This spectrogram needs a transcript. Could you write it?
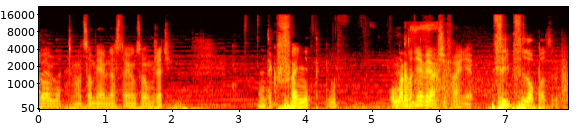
Stronę. A co, miałem na stojąco umrzeć? Ale tak fajnie tak Umarł No nie wiem, czy fajnie. flip-flopa zrobiłem.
